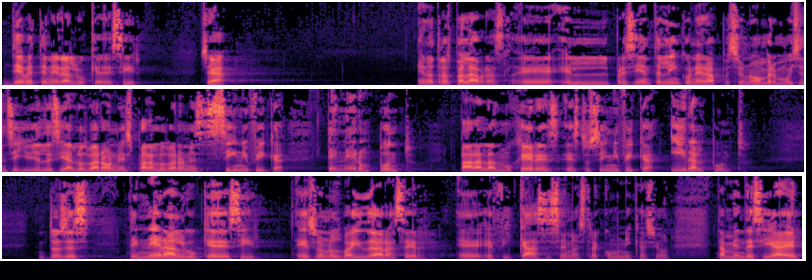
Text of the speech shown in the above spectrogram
debe tener algo que decir. O sea, en otras palabras, eh, el presidente Lincoln era pues un hombre muy sencillo y él decía, los varones, para los varones significa tener un punto. Para las mujeres esto significa ir al punto. Entonces, tener algo que decir, eso nos va a ayudar a ser eh, eficaces en nuestra comunicación. También decía él,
